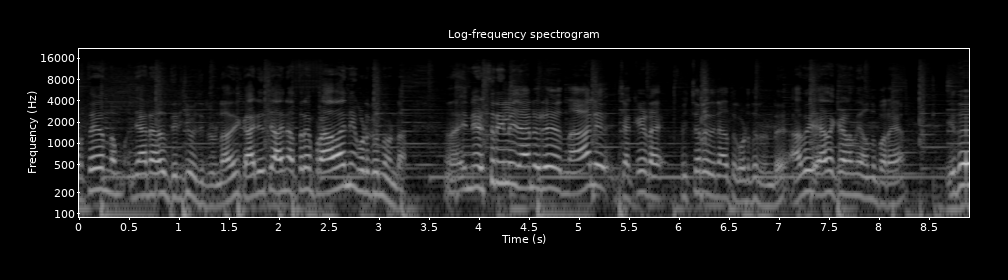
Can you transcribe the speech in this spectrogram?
പ്രത്യേകം ഞാനത് തിരിച്ചു വെച്ചിട്ടുണ്ട്. അതിന് കാര്യം വെച്ചാൽ അതിന് അത്രയും പ്രാധാന്യം കൊടുക്കുന്നുണ്ട്. ഈ നഴ്സറിയിൽ ഞാനൊരു നാല് ചക്കയുടെ പിക്ചർ ഇതിനകത്ത് കൊടുത്തിട്ടുണ്ട്. അത് ഏതൊക്കെയാണെന്ന് ഞാൻ ഒന്ന് പറയാം. ഇത്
